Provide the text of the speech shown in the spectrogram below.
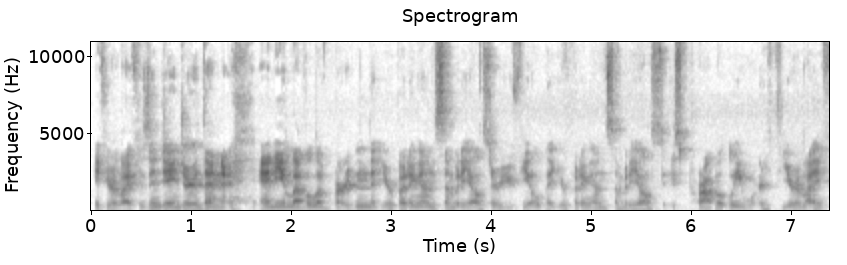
if your life is in danger, then any level of burden that you're putting on somebody else or you feel that you're putting on somebody else is probably worth your life,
